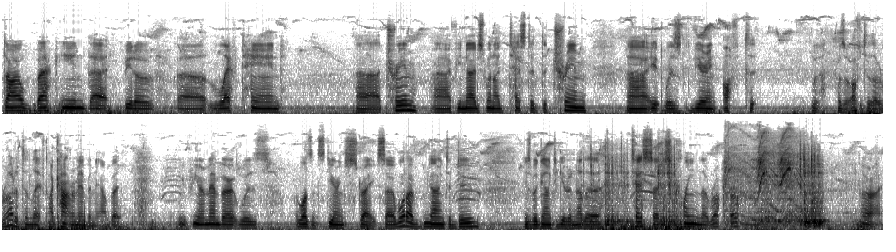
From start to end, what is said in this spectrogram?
dialed back in that bit of uh, left hand uh, trim. Uh, if you notice when I tested the trim, uh, it was veering off to, was it off to the right or to the left? I can't remember now, but if you remember it was, it wasn't steering straight. So what I'm going to do is we're going to give it another test, so just clean the rocks off. Alright.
